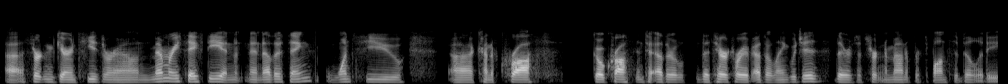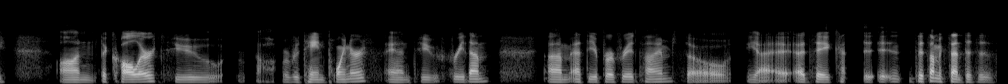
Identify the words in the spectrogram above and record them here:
uh, certain guarantees around memory safety and, and other things. Once you uh, kind of cross go cross into other the territory of other languages, there's a certain amount of responsibility on the caller to uh, retain pointers and to free them um, at the appropriate time. So yeah, I'd say to some extent this is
